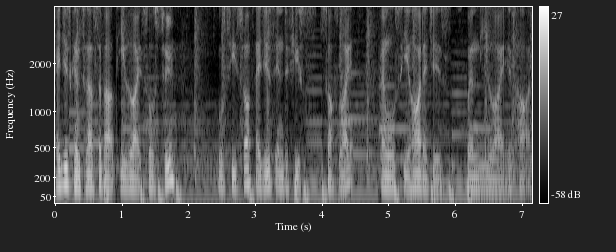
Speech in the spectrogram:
Edges can tell us about the light source too. We'll see soft edges in diffuse soft light, and we'll see hard edges when the light is hard.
